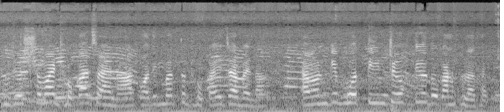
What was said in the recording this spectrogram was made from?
পুজোর সময় ঢোকা যায় না আর কদিন বার তো ঢোকাই যাবে না। এমনকি ভোর তিনটে অব্দিও দোকান খোলা থাকে।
